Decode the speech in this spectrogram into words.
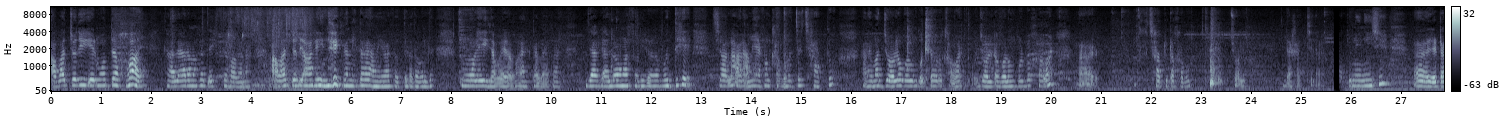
আবার যদি এর মধ্যে হয়, তাহলে আর আমাকে দেখতে হবে না। আবার যদি আমাকে ইঞ্জেকশন নিতে হয়, আমি এবার সত্যি কথা বলতে মরেই যাব, এরকম একটা ব্যাপার। যা গেল আমার শরীরের ওপর দিয়ে। চলো, আর আমি এখন খাব হচ্ছে ছাতু। আর আমার জলও গরম করতে হবে খাওয়ার। জলটা গরম করব খাওয়ার আর ছাতুটা খাব। চলো, দেখাচ্ছি ছাতু নিয়ে নিয়েছি, আর এটা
